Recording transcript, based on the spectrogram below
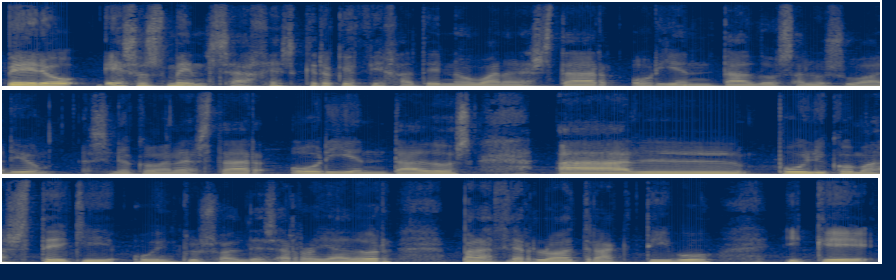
Pero esos mensajes creo que fíjate no van a estar orientados al usuario, sino que van a estar orientados al público más tequi o incluso al desarrollador para hacerlo atractivo y que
